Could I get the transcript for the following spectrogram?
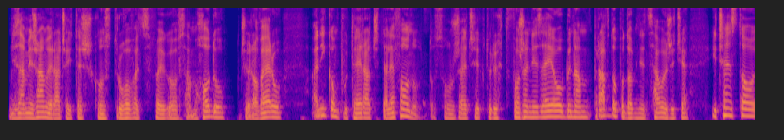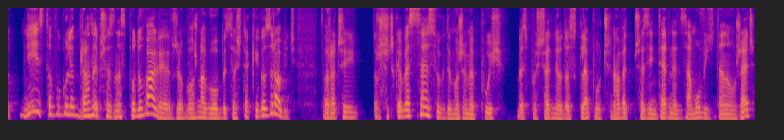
nie zamierzamy raczej też konstruować swojego samochodu czy roweru, ani komputera czy telefonu. To są rzeczy, których tworzenie zajęłoby nam prawdopodobnie całe życie i często nie jest to w ogóle brane przez nas pod uwagę, że można byłoby coś takiego zrobić. To raczej troszeczkę bez sensu, gdy możemy pójść bezpośrednio do sklepu czy nawet przez internet zamówić daną rzecz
